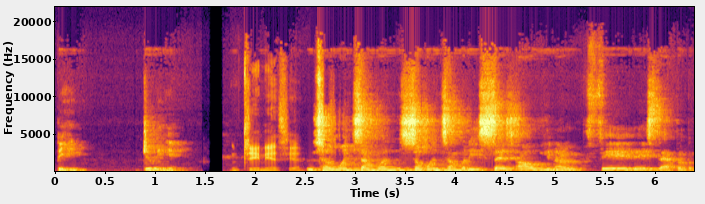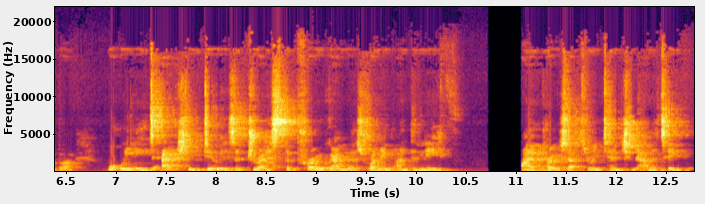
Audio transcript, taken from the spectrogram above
be doing it. Genius, yeah. And so when someone, so when somebody says, "Oh, you know, fear this, that, blah, blah, blah," what we need to actually do is address the program that's running underneath. I approach that through intentionality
